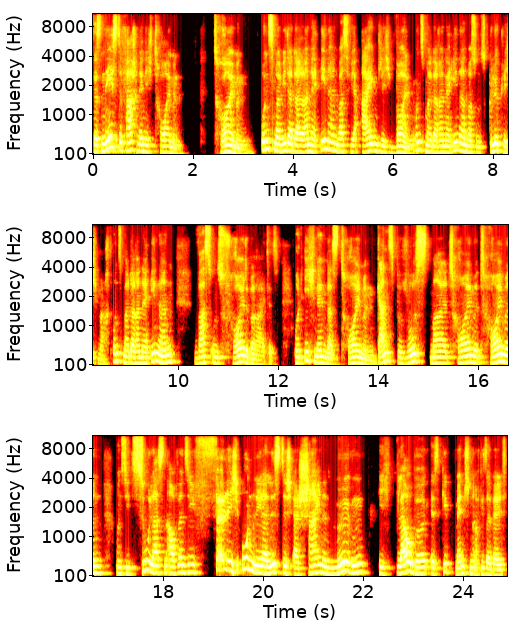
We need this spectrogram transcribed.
Das nächste Fach nenne ich Träumen. Träumen. Uns mal wieder daran erinnern, was wir eigentlich wollen. Uns mal daran erinnern, was uns glücklich macht. Uns mal daran erinnern, was uns Freude bereitet. Und ich nenne das Träumen. Ganz bewusst mal Träume träumen und sie zulassen, auch wenn sie völlig unrealistisch erscheinen mögen. Ich glaube, es gibt Menschen auf dieser Welt,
